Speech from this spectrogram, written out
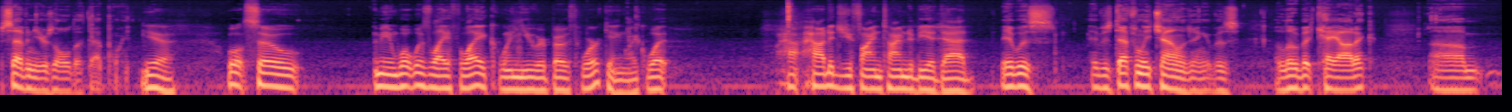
seven years old at that point. Yeah. Well, so, I mean, what was life like when you were both working? Like, what? How, how did you find time to be a dad? It was it was definitely challenging. It was a little bit chaotic. Um,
